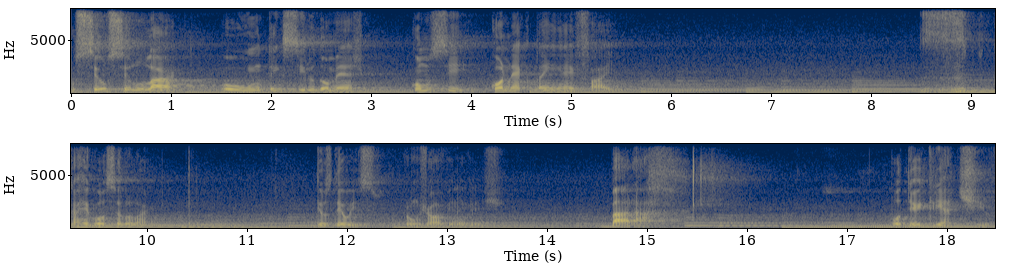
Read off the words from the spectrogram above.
o seu celular ou um utensílio doméstico como se conecta em Wi-Fi. Carregou o celular. Deus deu isso para um jovem na igreja. Barar poder criativo.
